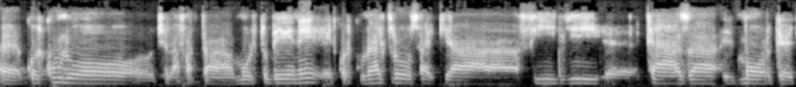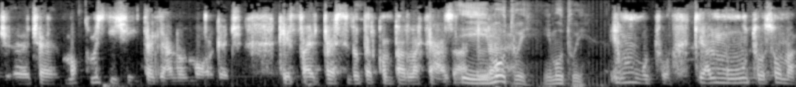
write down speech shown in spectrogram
eh, qualcuno ce l'ha fatta molto bene e qualcun altro, sai, che ha figli, eh, casa, il mortgage, eh, cioè, mo- come si dice in italiano il mortgage? Che fa il prestito per comprare la casa. I il, mutui, i mutui il mutuo, che ha il mutuo, insomma,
